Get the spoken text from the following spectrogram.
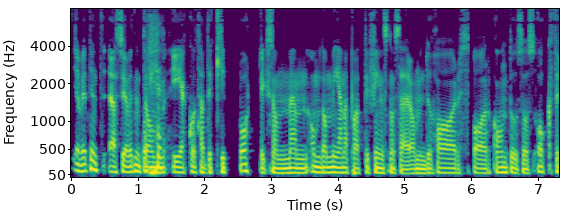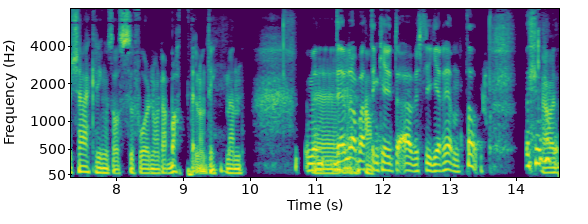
Jag vet inte, alltså jag vet inte om Ekot hade klippt bort, liksom, men om de menar på att det finns något så här, om du har sparkonto hos oss och försäkring hos oss så får du någon rabatt eller någonting. Men, men eh, den rabatten ja. kan ju inte överstiga räntan. Ja,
